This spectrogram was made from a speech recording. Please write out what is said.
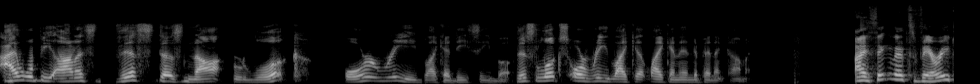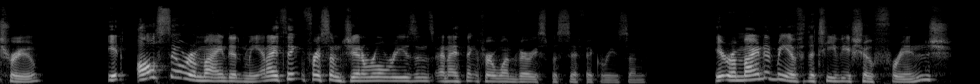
I will be honest, this does not look or read like a DC book. This looks or read like a, like an independent comic. I think that's very true. It also reminded me, and I think for some general reasons, and I think for one very specific reason, it reminded me of the TV show Fringe,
